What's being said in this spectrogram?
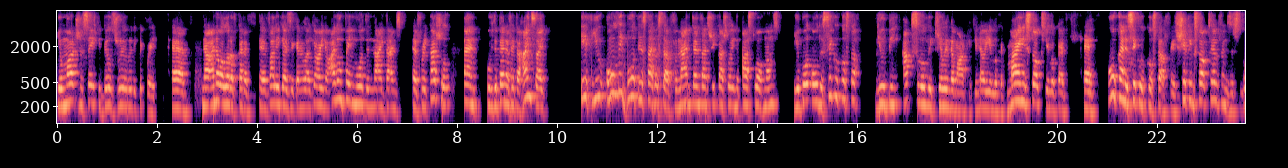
your margin of safety builds really, really quickly. Um, now, I know a lot of kind of uh, value guys are kind of like, oh, you know, I don't pay more than nine times uh, free cash flow. And with the benefit of hindsight, if you only bought this type of stuff for nine, 10 times free cash flow in the past 12 months, you bought all the cyclical stuff, you'd be absolutely killing the market. You know, you look at mining stocks, you look at uh, all kind of cyclical stuff, uh, shipping stocks, everything's just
